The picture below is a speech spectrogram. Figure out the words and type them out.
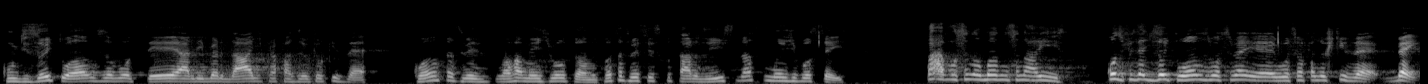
com 18 anos eu vou ter a liberdade para fazer o que eu quiser. Quantas vezes, novamente voltando, quantas vezes vocês escutaram isso das mães de vocês? Ah, você não manda no seu nariz. Quando fizer 18 anos, você vai, é, você vai fazer o que quiser. Bem,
